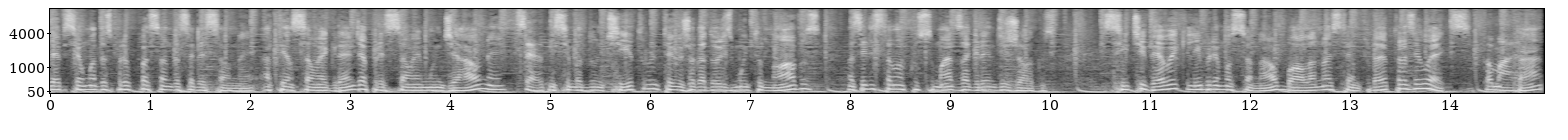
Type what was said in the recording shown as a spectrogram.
deve ser uma das preocupações da seleção, né? A tensão é grande, a pressão é mundial, né? Certo. Em cima de um título, tem os jogadores muito novos, mas eles estão acostumados a grandes jogos. Se tiver o equilíbrio emocional, bola nós temos para trazer o ex. Tomara. Tá?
